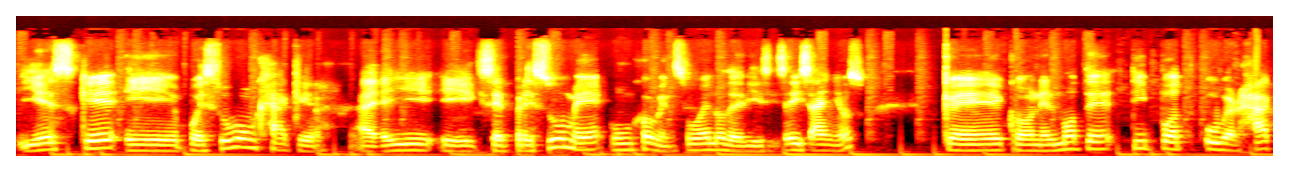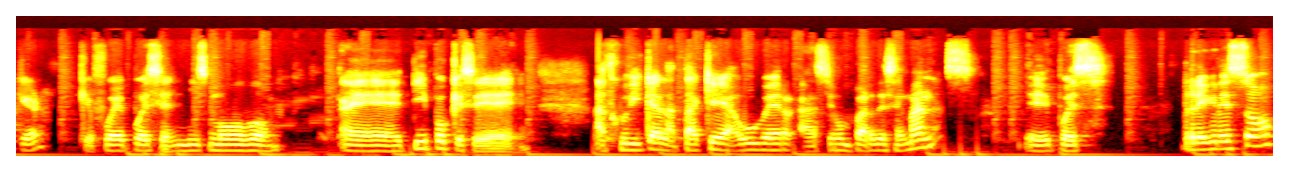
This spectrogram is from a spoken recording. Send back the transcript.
y es que eh, pues hubo un hacker, ahí eh, se presume un jovenzuelo de 16 años que con el mote Teapot Uber Hacker, que fue pues el mismo eh, tipo que se adjudica el ataque a Uber hace un par de semanas, pues regresó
